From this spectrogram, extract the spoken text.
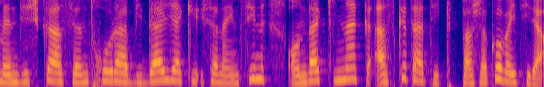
mendiska zentrora bidaliak izan aintzin, ondakinak azketatik pasako baitira.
